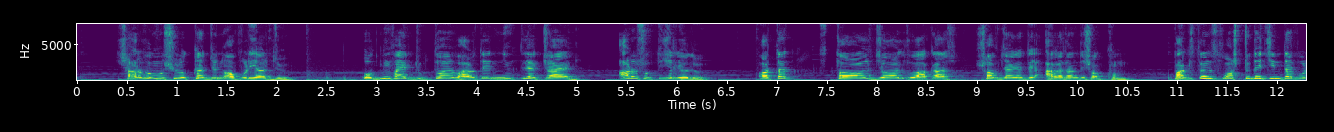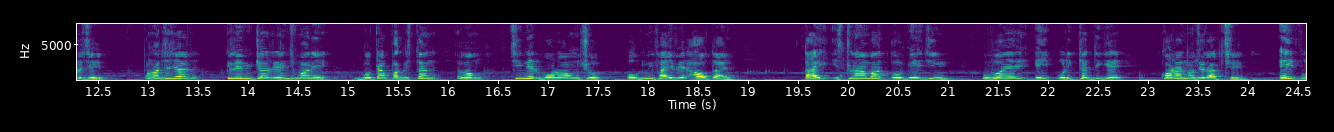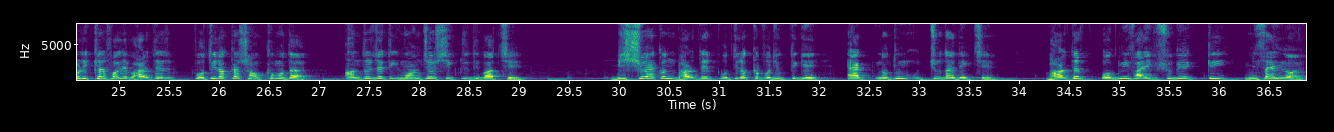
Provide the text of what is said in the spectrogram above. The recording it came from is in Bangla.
সার্বভৌম সুরক্ষার জন্য অপরিহার্য। অগ্নি ফাইভ যুক্ত হয় ভারতের নিউক্লিয়ার ট্রায়াড আরও শক্তিশালী হলো। অর্থাৎ স্থল, জল ও আকাশ সব জায়গাতে আঘাত আনতে সক্ষম। পাকিস্তান স্পষ্টতই চিন্তায় পড়েছে, পাঁচ হাজার কিলোমিটার রেঞ্জ মানে গোটা পাকিস্তান এবং চীনের বড় অংশ অগ্নি ফাইভের আওতায়। তাই ইসলামাবাদ ও বেইজিং উভয়েই এই পরীক্ষার দিকে কড়া নজর রাখছে। এই পরীক্ষার ফলে ভারতের প্রতিরক্ষা সক্ষমতা আন্তর্জাতিক মঞ্চেও স্বীকৃতি পাচ্ছে। বিশ্ব এখন ভারতের প্রতিরক্ষা প্রযুক্তিকে এক নতুন উচ্চতায় দেখছে। ভারতের অগ্নি ফাইভ শুধু একটি মিসাইল নয়,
